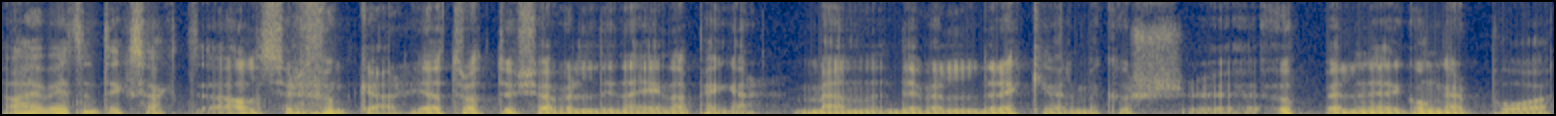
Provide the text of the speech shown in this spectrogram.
Ja, jag vet inte exakt alls hur det funkar. Jag tror att du kör väl dina egna pengar. Men det, är väl, det räcker väl med kurs eh, upp eller nedgångar på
